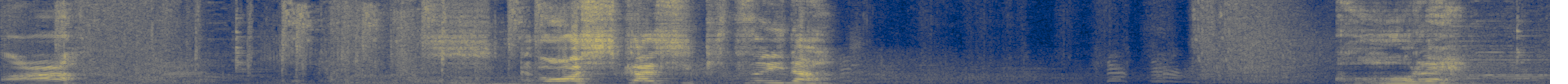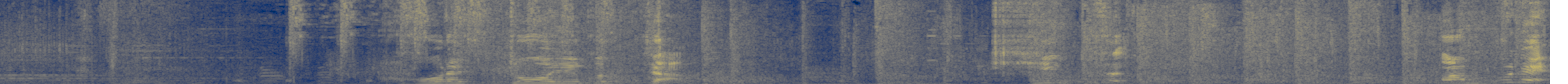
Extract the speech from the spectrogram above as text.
ああおしかしきついな。これ。これどういうこっちゃ？きつあぶね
